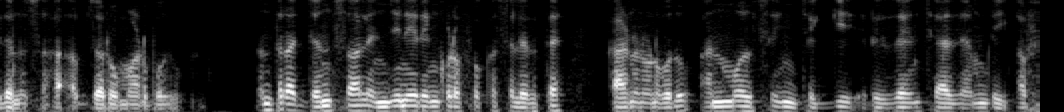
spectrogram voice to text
ಇದನ್ನು ಸಹ ಅಬ್ಸರ್ವ್ ಮಾಡಬಹುದು ನಂತರ ಜನ್ಸಾಲ್ ಎಂಜಿನಿಯರಿಂಗ್ ಕೂಡ ಫೋಕಸ್ ಅಲ್ಲಿ ಇರುತ್ತೆ. ಕಾರಣ ನೋಡಬಹುದು Anmol Singh Jaggi resigns as M D of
